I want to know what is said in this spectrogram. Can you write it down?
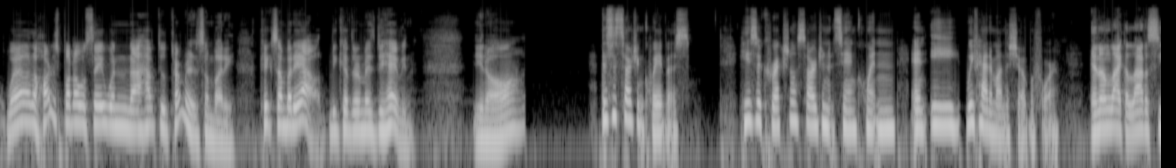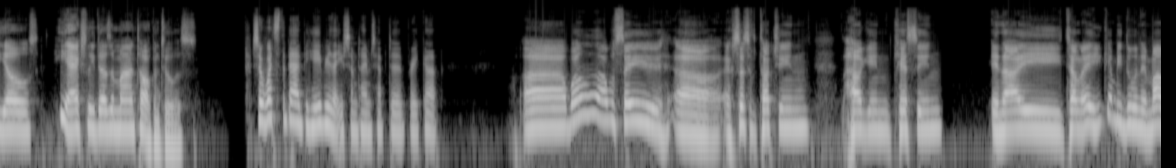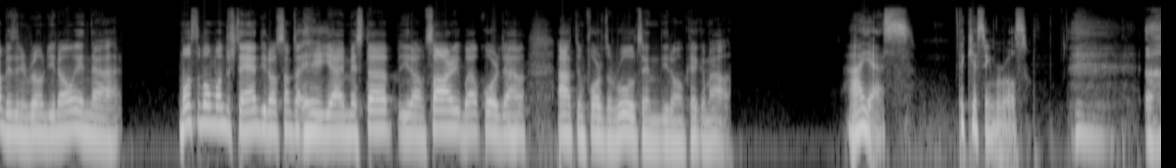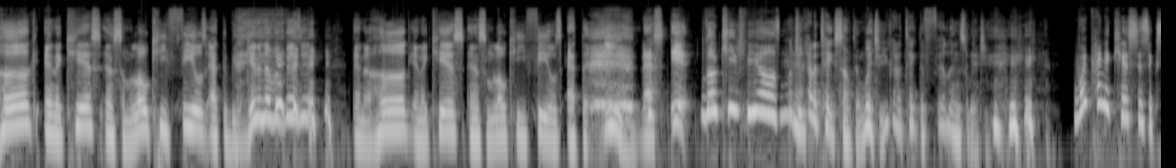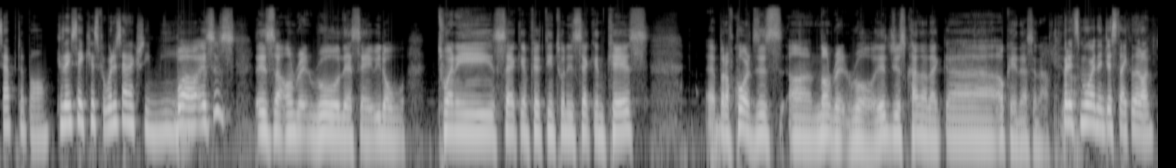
Well, the hardest part I would say when I have to terminate somebody, kick somebody out because they're misbehaving. You know, This is Sergeant Cuevas. He's a correctional sergeant at San Quentin, and E, we've had him on the show before. And unlike a lot of COs, he actually doesn't mind talking to us. So, what's the bad behavior that you sometimes have to break up? Uh, well, I would say uh, excessive touching, hugging, kissing, and I tell them, hey, you can't be doing it in my visiting room, you know. And uh, most of them understand, you know. Sometimes, hey, yeah, I messed up, you know, I'm sorry. Well, of course, I I have to enforce the rules and you know kick them out. Ah, yes. The kissing rules. A hug and a kiss and some low key feels at the beginning of a visit, and a hug and a kiss and some low key feels at the end. That's it. Low key feels. But you got to take something with you. You got to take the feelings with you. What kind of kiss is acceptable? Because they say kiss, but what does that actually mean? Well, it's just it's an unwritten rule that say you know 20 second, 15, 20 second kiss. Uh, but of course, this uh, non written rule. It's just kind of like uh, okay, that's enough. but it's more than just like a little.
